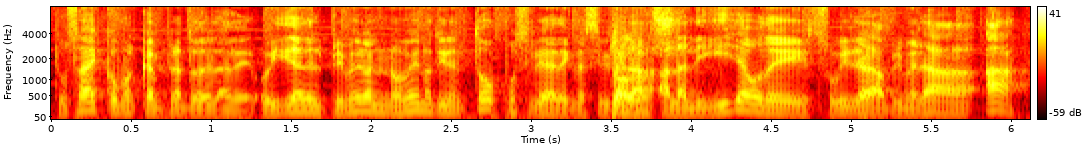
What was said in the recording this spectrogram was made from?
tú sabes cómo es el campeonato de la B. Hoy día del primero al noveno tienen todos posibilidades de clasificar Todos. a la liguilla o de subir a la primera A.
